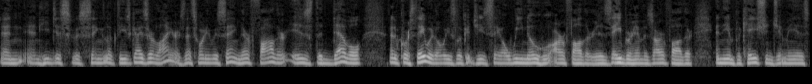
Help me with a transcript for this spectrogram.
and and he just was saying, "Look, these guys are liars." That's what he was saying. Their father is the devil, and of course, they would always look at Jesus and say, "Oh, we know who our father is. Abraham is our father." And the implication, Jimmy, is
